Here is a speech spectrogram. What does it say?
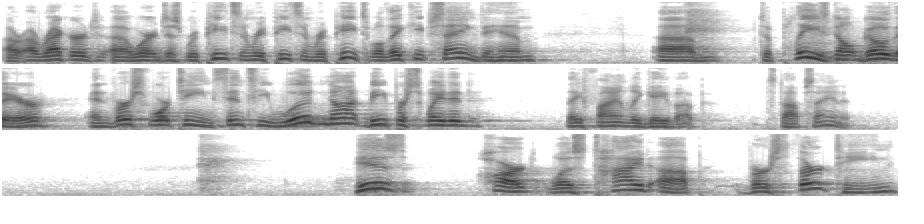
a, a record uh, where it just repeats and repeats and repeats. Well, they keep saying to him um, to please don't go there. And verse 14, since he would not be persuaded, they finally gave up. Stop saying it. His heart was tied up. Verse 13,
